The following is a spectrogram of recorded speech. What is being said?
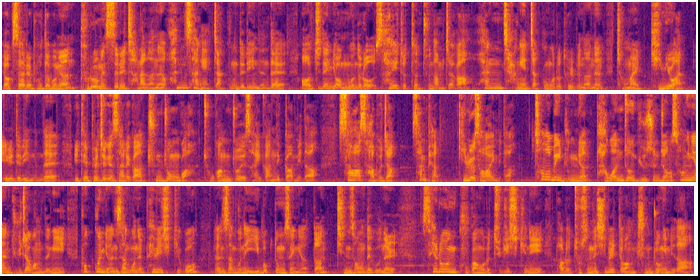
역사를 보다 보면 브로맨스를 자랑하는 환상의 짝꿍들이 있는데 어찌된 영문으로 사이좋던 두 남자가 환장의 짝꿍으로 돌변하는 정말 기묘한 일들이 있는데 이 대표적인 사례가 중종과 조광조의 사이가 아닐까 합니다. 사화 사부작 3편 기묘사화입니다. 1506년 박원종, 유순정, 성희안, 유자광 등이 폭군 연산군을 폐위시키고 연산군의 이복 동생이었던 진성대군을 새로운 국왕으로 즉위시키니 바로 조선의 11대 왕 중종입니다.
